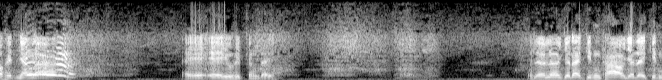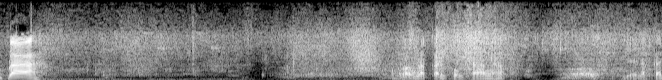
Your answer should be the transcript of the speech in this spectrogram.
เอาเฮ็ดยังล่ะเอเออยู่เฮ็ดจังใดเร็วๆจะได้กินข้าว จะได้กินปลา ความรักกันของช้างฮะเดี๋ยวรักกัน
